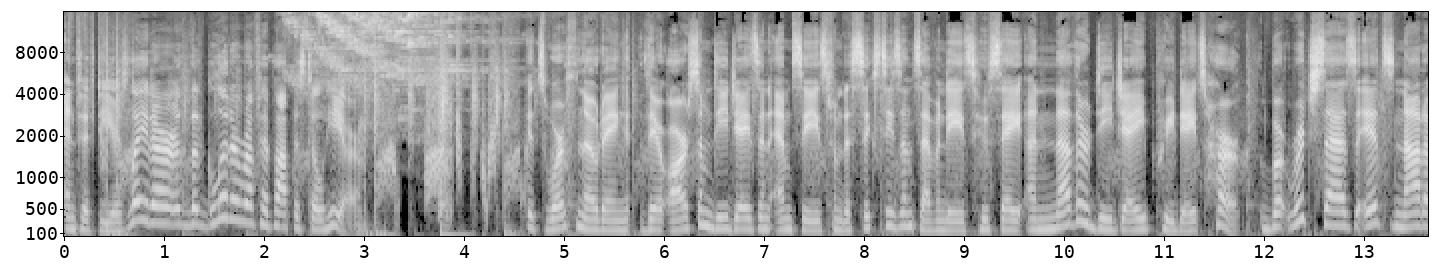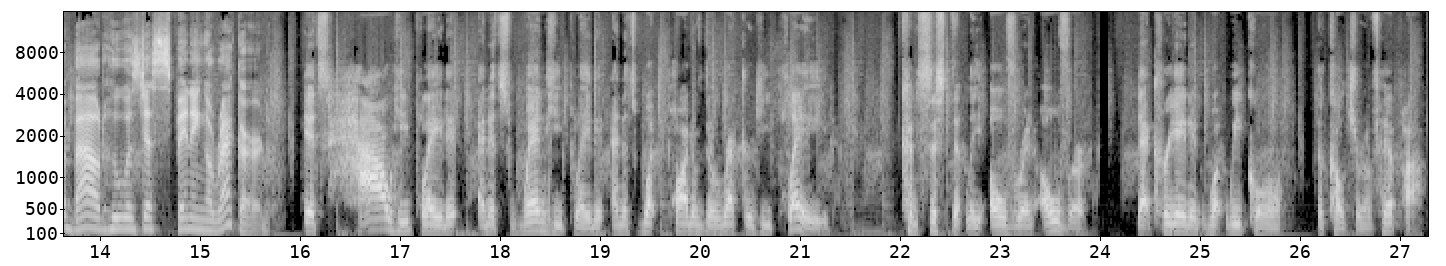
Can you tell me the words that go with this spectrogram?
And 50 years later, the glitter of hip hop is still here. It's worth noting there are some DJs and MCs from the 60s and 70s who say another DJ predates Herc, but Rich says it's not about who was just spinning a record. It's how he played it, and it's when he played it, and it's what part of the record he played consistently over and over that created what we call the culture of hip hop.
